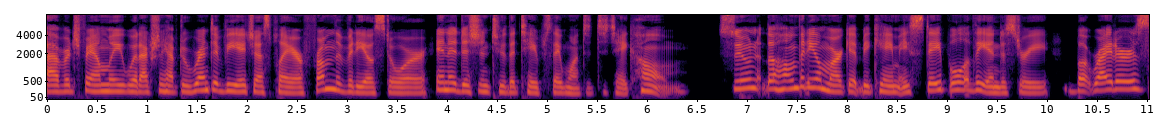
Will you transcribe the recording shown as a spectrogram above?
average family would actually have to rent a VHS player from the video store in addition to the tapes they wanted to take home. Soon, the home video market became a staple of the industry, but writers,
